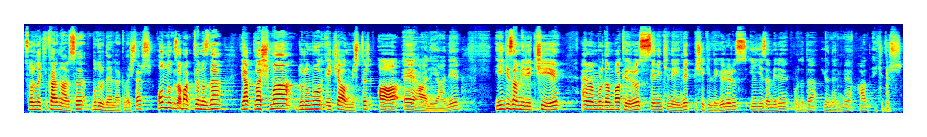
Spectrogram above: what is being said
Sorudaki karın ağrısı budur değerli arkadaşlar. 19'a baktığımızda yaklaşma durumu eki almıştır. A, E hali yani. İlgi zamiri ki hemen buradan bakıyoruz. Seninkineyi net bir şekilde görüyoruz. İlgi zamiri burada da yönelme hal ekidir.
